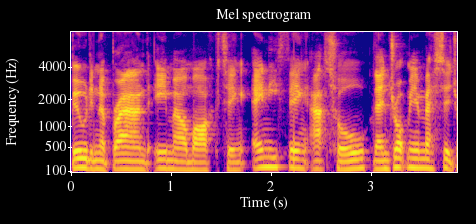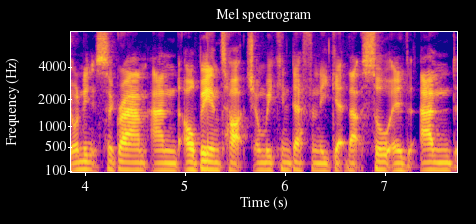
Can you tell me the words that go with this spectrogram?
building a brand, email marketing, anything at all, then drop me a message on Instagram and I'll be in touch and we can definitely get that sorted. And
